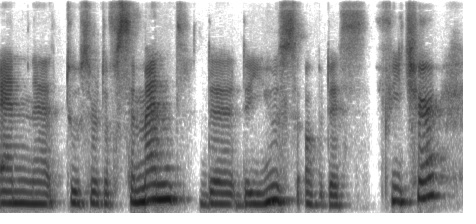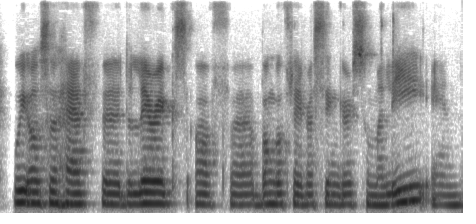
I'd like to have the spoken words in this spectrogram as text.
and uh, to sort of cement the, the use of this feature, we also have uh, the lyrics of uh, bongo flavor singer Sumali in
